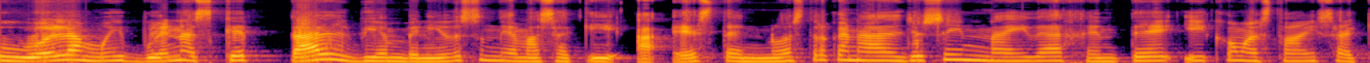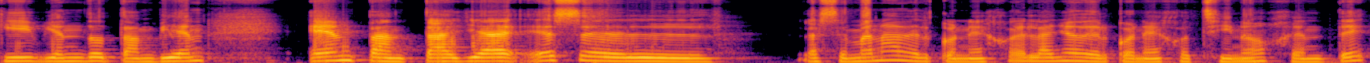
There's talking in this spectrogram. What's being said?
Hola, muy buenas, ¿qué tal? Bienvenidos un día más aquí a este nuestro canal. Yo soy Naida, gente, y como estáis aquí viendo también en pantalla, es el, la semana del conejo, el año del conejo chino, gente,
